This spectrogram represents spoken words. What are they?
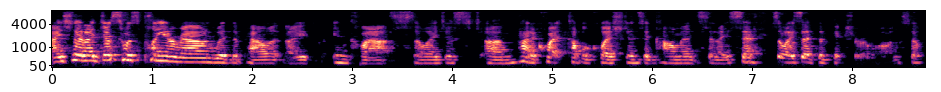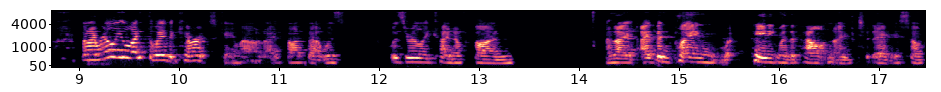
I said I just was playing around with the palette knife in class, so I just um, had a quite couple questions and comments, and I sent so I sent the picture along. So, but I really liked the way the carrots came out. I thought that was was really kind of fun, and I I've been playing painting with the palette knife today, so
